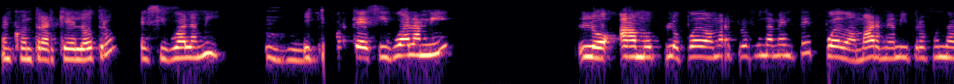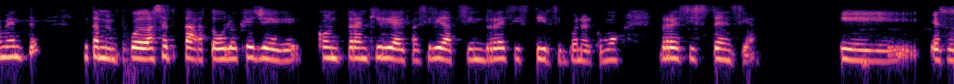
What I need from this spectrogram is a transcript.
Encontrar que el otro es igual a mí. Y que porque es igual a mí, lo amo, lo puedo amar profundamente, puedo amarme a mí profundamente y también puedo aceptar todo lo que llegue con tranquilidad y facilidad, sin resistir, sin poner como resistencia. Y eso,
